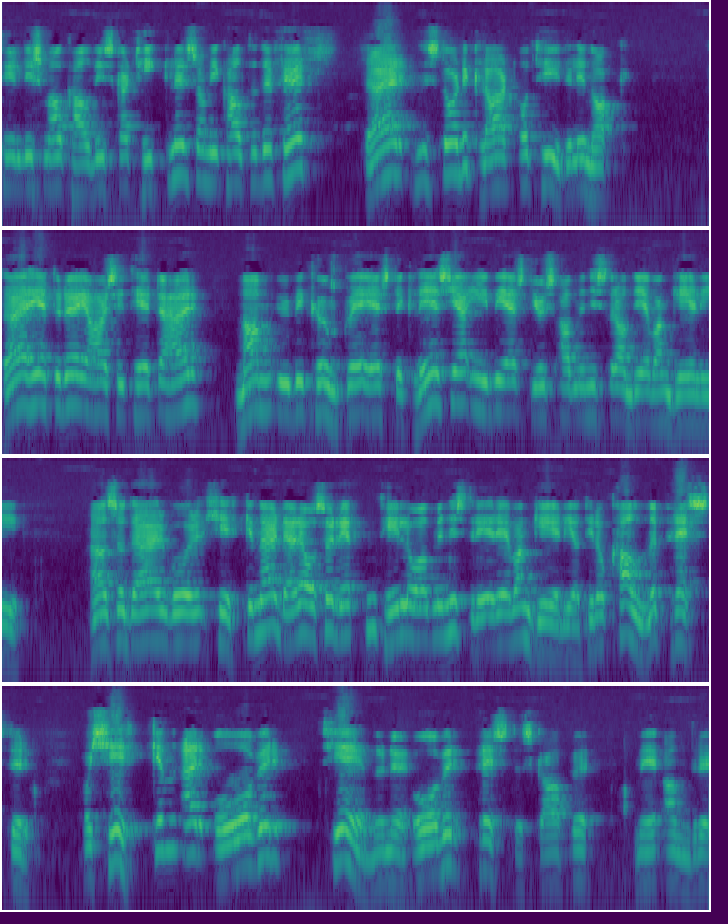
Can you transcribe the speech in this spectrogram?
til de smalkaldiske artikler, som vi kalte det før, der står det klart og tydelig nok. Der heter det, jeg har sitert det her, nam ubicunque est ecclesia ibi est jus administrandi evangelii. Altså der hvor Kirken er, der er også retten til å administrere evangeliet, til å kalle prester. Og Kirken er over tjenerne, over presteskapet, med andre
